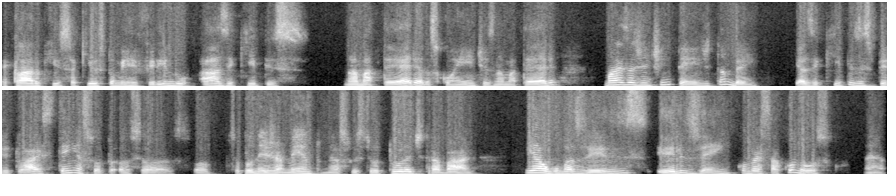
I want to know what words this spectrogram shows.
É claro que isso aqui eu estou me referindo às equipes na matéria, das correntes na matéria, mas a gente entende também que as equipes espirituais têm a sua, a sua, a seu planejamento, né, a sua estrutura de trabalho. E algumas vezes eles vêm conversar conosco, né,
